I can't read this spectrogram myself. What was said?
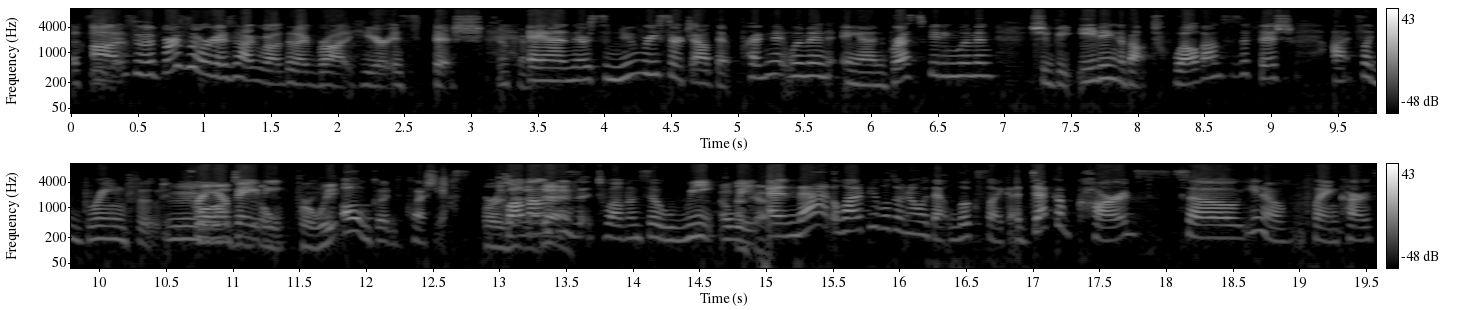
Let's eat Uh, it. So the first one we're going to talk about that I brought here is fish. Okay. And there's some new research out that pregnant women and breastfeeding women should be eating about 12 ounces of fish. Uh, it's like brain food for your ounces baby. per week? Oh, good question. Yes. Or is 12 it a day? ounces, 12 ounces a week. A week. Okay. And that, a lot of people don't know what that looks like. A deck of cards, so, you know, playing cards,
